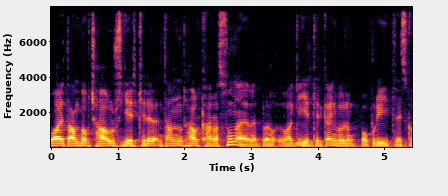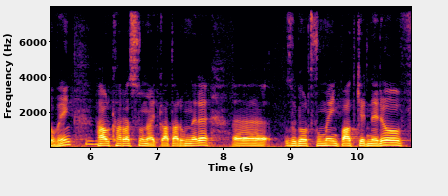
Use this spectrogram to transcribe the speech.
ու այդ ամբողջ 100 երկերը ընդհանուր 140 ա եղել ուղղակի երկեր կային որոնք պոպուլի տեսքով էին 140 այդ կատարումները զուգորդվում էին պատկերներով,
